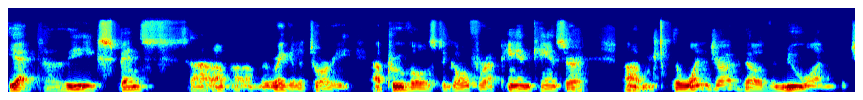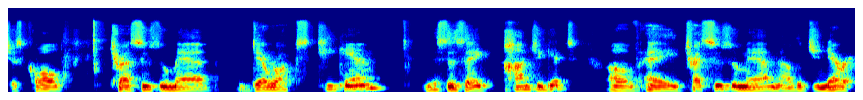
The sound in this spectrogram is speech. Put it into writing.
yet uh, the expense uh, of, of the regulatory approvals to go for a pan cancer. Um, the one drug, though, the new one, which is called trastuzumab deruxtecan. This is a conjugate of a trastuzumab, now the generic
